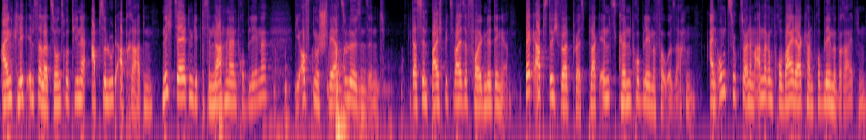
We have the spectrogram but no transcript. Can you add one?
Ein-Klick-Installationsroutine absolut abraten. Nicht selten gibt es im Nachhinein Probleme, die oft nur schwer zu lösen sind. Das sind beispielsweise folgende Dinge. Backups durch WordPress-Plugins können Probleme verursachen. Ein Umzug zu einem anderen Provider kann Probleme bereiten.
